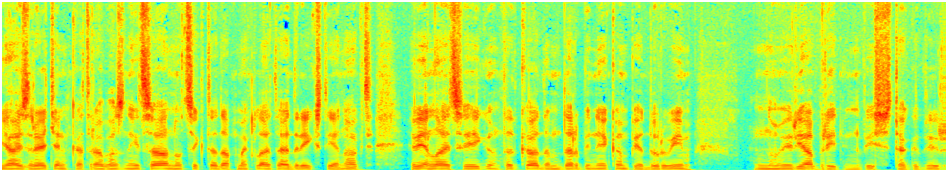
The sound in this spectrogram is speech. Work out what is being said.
jāizrēķina katrā baznīcā, nu, cik tad apmeklētāji drīkst ienākt vienlaicīgi, un tad kādam darbiniekam pie durvīm Nu, ir jābrīdina, viss tagad ir.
